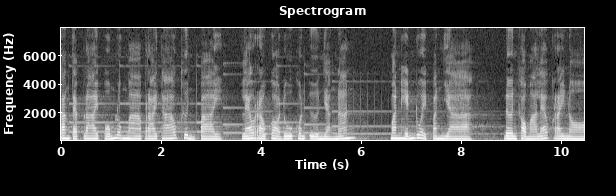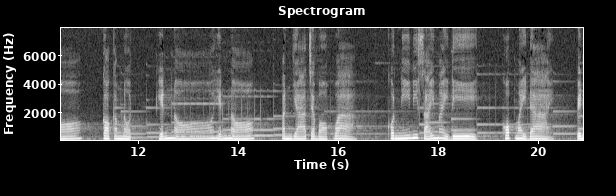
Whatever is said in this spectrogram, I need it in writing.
ตั้งแต่ปลายผมลงมาปลายเท้าขึ้นไป แล้วเราก็ดูคนอื่นอย่างนั้น มันเห็นด้วยปัญญา เดินเข้ามาแล้วใครหนอ ก็กำหนด เห็นหนอ เห็นหนอ ปัญญาจะบอกว่า คนนี้นิสัยไม่ดี คบไม่ได้ เป็น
